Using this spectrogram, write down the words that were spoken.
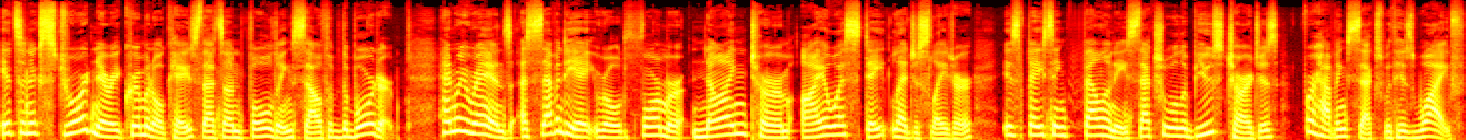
It's an extraordinary criminal case that's unfolding south of the border. Henry Rayhons, a 78 year old former nine term Iowa state legislator, is facing felony sexual abuse charges for having sex with his wife.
